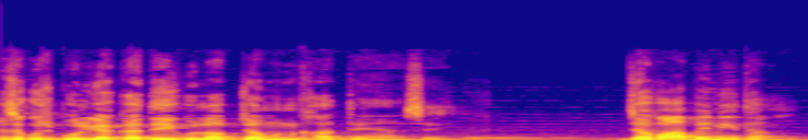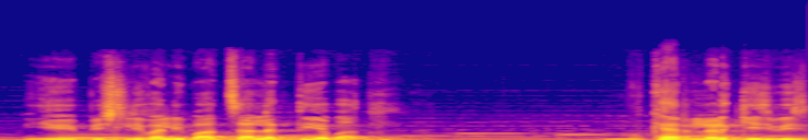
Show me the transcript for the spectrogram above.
ऐसे कुछ बोल गया, गधे गुलाब जामुन खाते हैं, ऐसे। जवाब ही नहीं था। ये पिछली वाली बात से अलग थी ये बात। खैर, लड़की भी,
